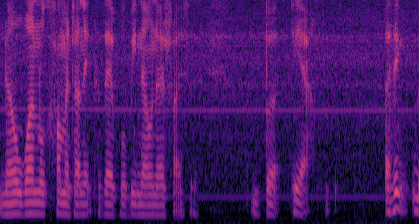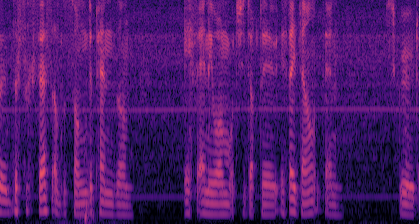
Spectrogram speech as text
no one will comment on it because there will be no nerdfighters. But yeah, I think the the success of the song depends on if anyone watches Doctor Who. If they don't, then screwed.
